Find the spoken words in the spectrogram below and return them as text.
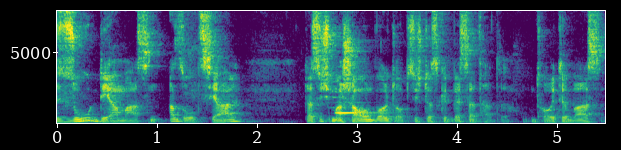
so dermaßen asozial, dass ich mal schauen wollte, ob sich das gebessert hatte. Und heute war es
